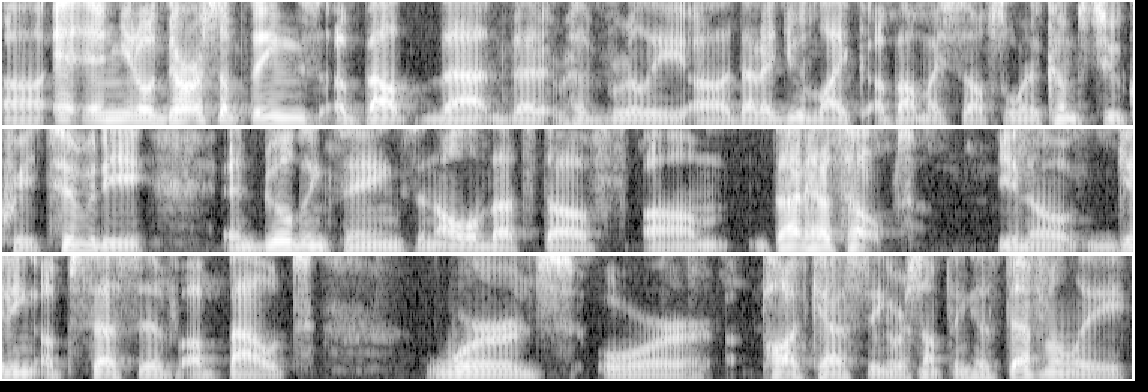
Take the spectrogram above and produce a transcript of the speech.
Uh, and, and, you know there are some things about that that have really uh, that I do like about myself. So when it comes to creativity and building things and all of that stuff, um, that has helped. You know, getting obsessive about words or podcasting or something has definitely.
